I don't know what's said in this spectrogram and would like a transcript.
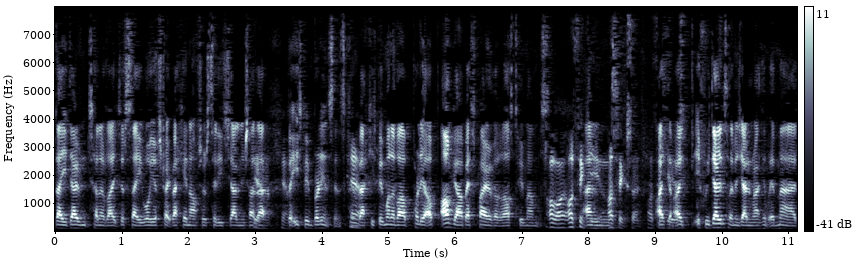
they don't kind of like just say, well, you're straight back in after a city challenge like Yeah, that. yeah. But he's been brilliant since coming Yeah. back. He's been one of our probably argue our best player over the last two months. oh, I, I think he, I think so. I think I he th- is. I, if we don't sell him in January, I think we're mad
